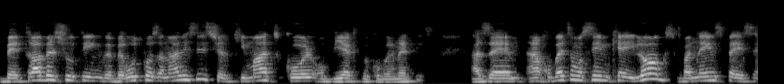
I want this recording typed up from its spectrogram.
ב troubleshooting וב root cause analysis של כמעט כל אובייקט ב Kubernetes. אז אה, אנחנו בעצם עושים K-Logs ב-namespace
